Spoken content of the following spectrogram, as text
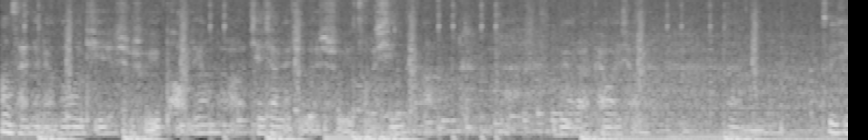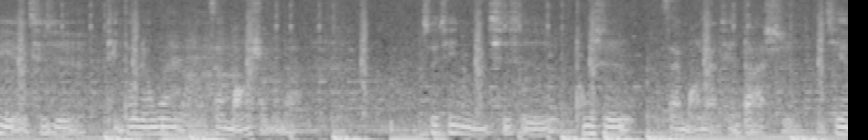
刚才那两个问题是属于跑量的啊，接下来这个是属于走心的啊，不要来开玩笑的。嗯，最近也其实挺多人问我在忙什么的。最近其实同时在忙两件大事，一件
